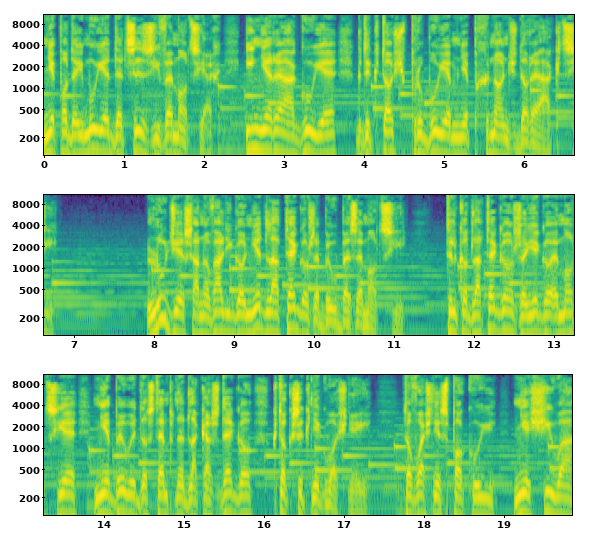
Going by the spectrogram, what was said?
nie podejmuje decyzji w emocjach i nie reaguje, gdy ktoś próbuje mnie pchnąć do reakcji. Ludzie szanowali go nie dlatego, że był bez emocji, tylko dlatego, że jego emocje nie były dostępne dla każdego, kto krzyknie głośniej. To właśnie spokój, nie siła,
